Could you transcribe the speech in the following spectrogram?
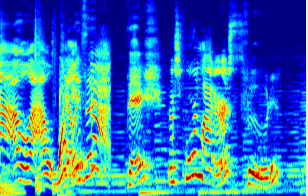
Ow, ow. What is Jellyfish. that? Fish. There's four letters. Food.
